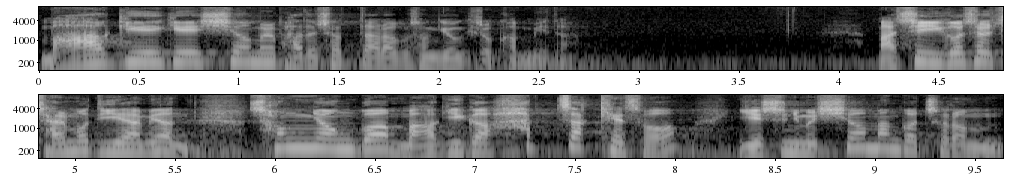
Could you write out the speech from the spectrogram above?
마귀에게 시험을 받으셨다라고 성경 기록합니다. 마치 이것을 잘못 이해하면 성령과 마귀가 합작해서 예수님을 시험한 것처럼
